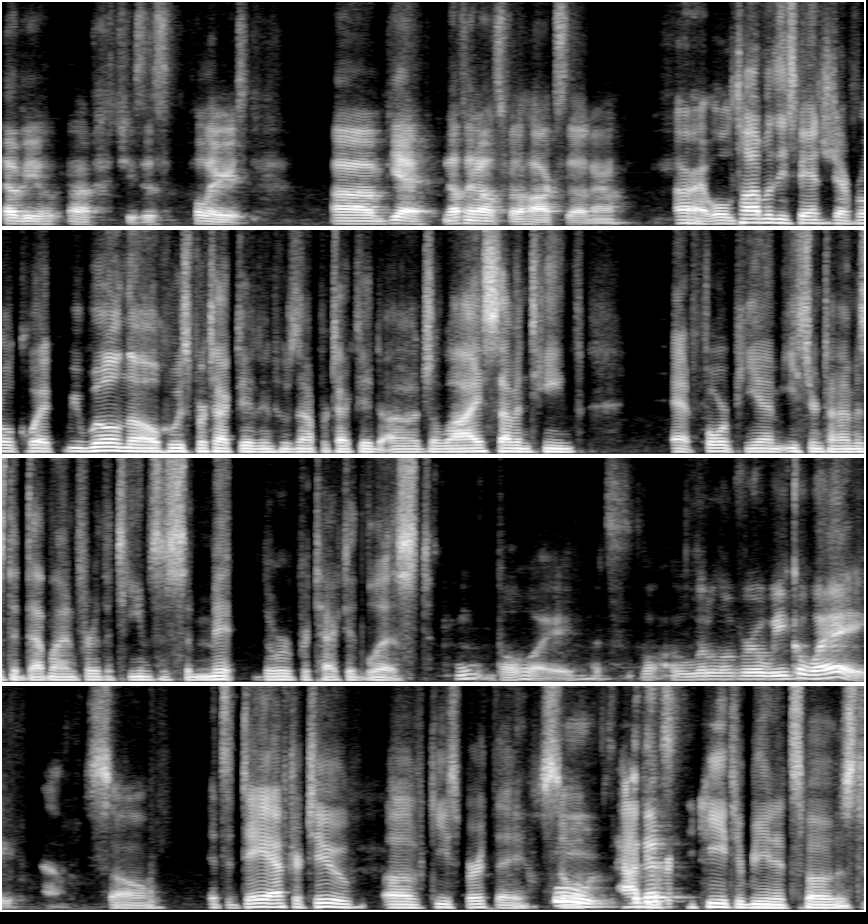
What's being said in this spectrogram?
That'd be oh, Jesus, hilarious. Um, yeah, nothing else for the Hawks though now. All right. Well, talking about the expansion draft real quick. We will know who's protected and who's not protected. Uh, July 17th at 4 p.m. Eastern time is the deadline for the teams to submit their protected list. Oh boy, that's a little over a week away. So it's a day after two of Keith's birthday. So Ooh, happy that's- birthday, Keith, you're being exposed.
